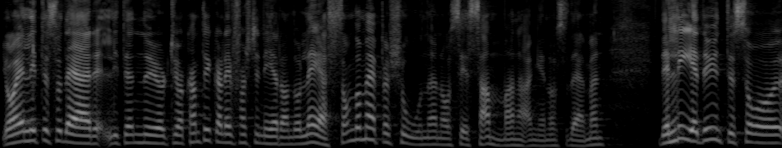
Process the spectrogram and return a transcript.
Jag är lite sådär, lite nörd, jag kan tycka det är fascinerande att läsa om de här personerna och se sammanhangen och sådär. Men det leder ju inte så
